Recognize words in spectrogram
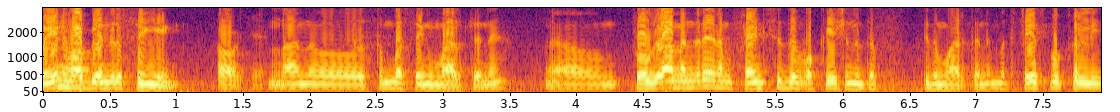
ಮೇನ್ ಹಾಬಿ ಅಂದ್ರೆ ಸಿಂಗಿಂಗ್ ಓಕೆ ನಾನು ತುಂಬಾ ಸಿಂಗ್ ಮಾಡ್ತೇನೆ. ಪ್ರೋಗ್ರಾಮ್ ಅಂದ್ರೆ ನಮ್ಮ ಫ್ರೆಂಡ್ಸ್ ಇದು ಒಕೇಶನ್ ಅಂತ ಇದು ಮಾಡ್ತೇನೆ. ಮತ್ತೆ ಫೇಸ್ಬುಕ್ ಅಲ್ಲಿ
